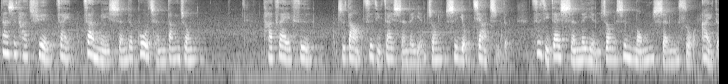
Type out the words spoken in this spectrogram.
但是他却在赞美神的过程当中，他再一次知道自己在神的眼中是有价值的，自己在神的眼中是蒙神所爱的，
